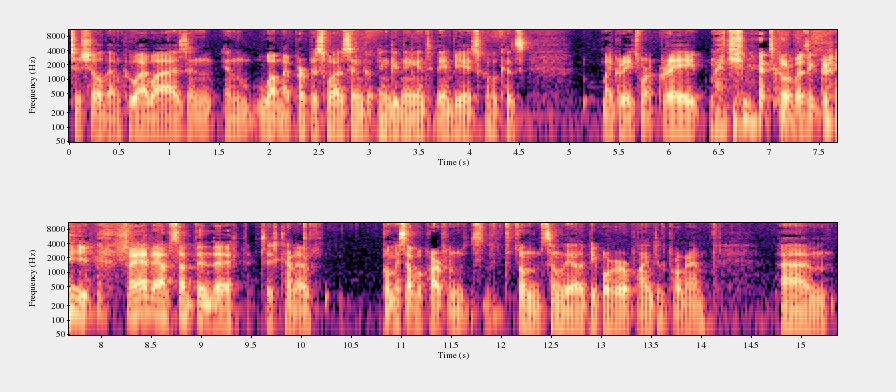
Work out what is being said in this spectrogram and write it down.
to show them who I was and, and what my purpose was in, in getting into the MBA school because my grades weren't great, my GMAT score wasn't great, so I had to have something to to kind of put myself apart from from some of the other people who were applying to the program. Um,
